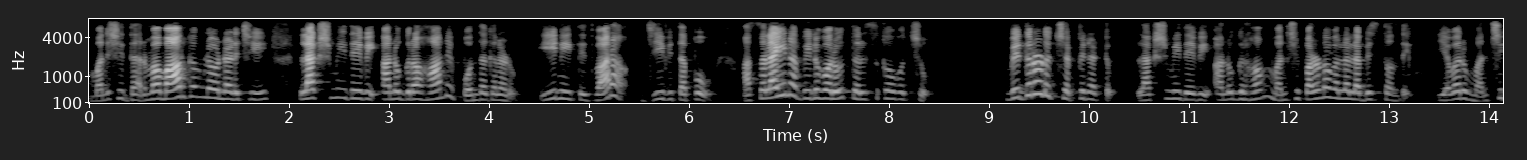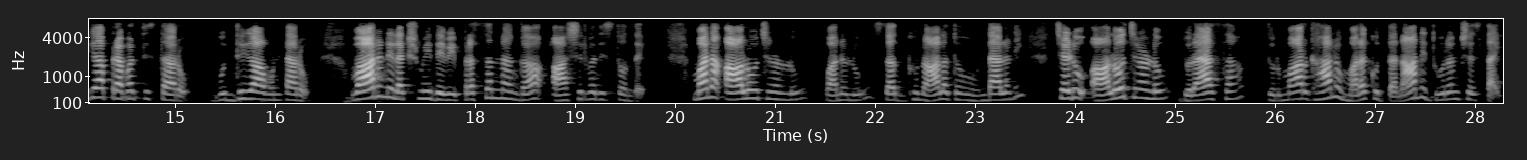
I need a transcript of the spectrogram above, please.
మనిషి ధర్మ మార్గంలో నడిచి లక్ష్మీదేవి అనుగ్రహాన్ని పొందగలడు. ఈ నీతి ద్వారా జీవితపు అసలైన విలువలు తెలుసుకోవచ్చు. విదురుడు చెప్పినట్టు లక్ష్మీదేవి అనుగ్రహం మంచి పనుల వల్ల లభిస్తుంది. ఎవరు మంచిగా ప్రవర్తిస్తారో బుద్ధిగా ఉంటారో వారిని లక్ష్మీదేవి ప్రసన్నంగా ఆశీర్వదిస్తుంది. మన ఆలోచనలు పనులు సద్గుణాలతో ఉండాలని చెడు ఆలోచనలు దురాశ దుర్మార్గాలు మనకు ధనాన్ని దూరం చేస్తాయి.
